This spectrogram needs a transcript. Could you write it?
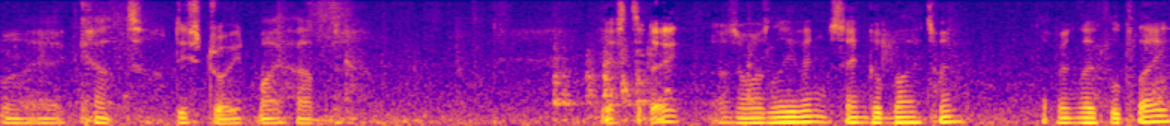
My cat destroyed my hand. Yesterday, as I was leaving, saying goodbye to him, having little play,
